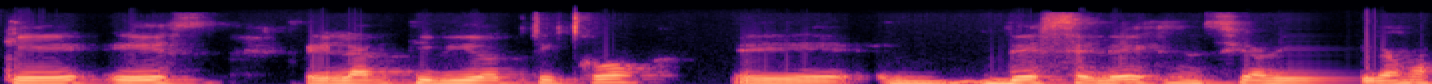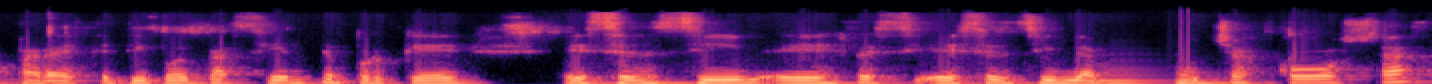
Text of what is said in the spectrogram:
que es el antibiótico eh, de excelencia, digamos, para este tipo de paciente porque es sensible, es, sensible a muchas cosas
